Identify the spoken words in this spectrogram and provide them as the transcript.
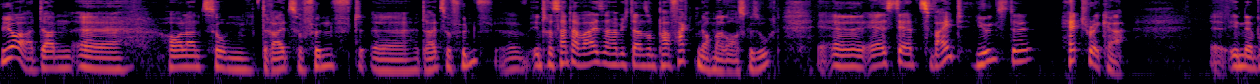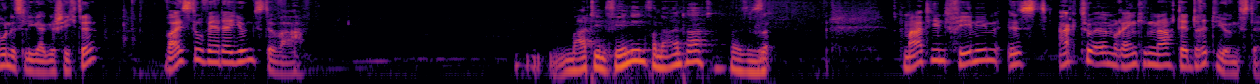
ja, dann äh, Holland zum 3 zu 5. Äh, 3 zu 5. Äh, interessanterweise habe ich da so ein paar Fakten nochmal rausgesucht. Äh, er ist der zweitjüngste Hattricker äh, in der Bundesliga-Geschichte. Weißt du, wer der Jüngste war? Martin Fenin von der Eintracht? Weiß ich nicht. Martin Fenin ist aktuell im Ranking nach der drittjüngste.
